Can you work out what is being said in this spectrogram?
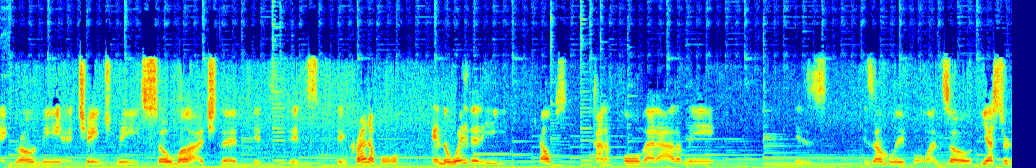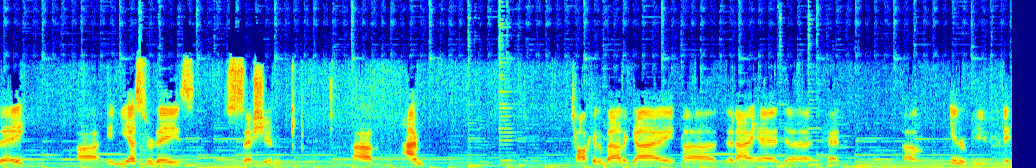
and grown me and changed me so much that it's it's incredible. And the way that he helps kind of pull that out of me is is unbelievable. And so yesterday, uh, in yesterday's session, um, I'm talking about a guy uh, that I had uh, had um, interviewed.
